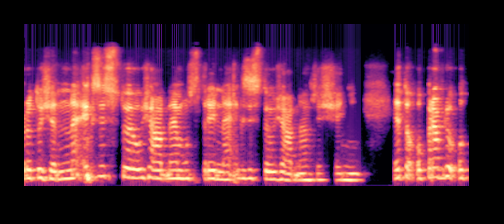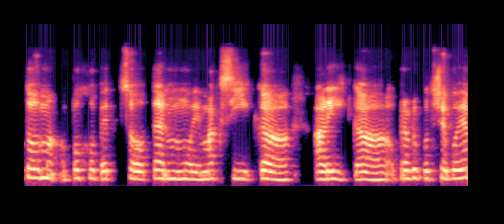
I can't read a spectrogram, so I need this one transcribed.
protože neexistují žádné mustry, neexistují žádná řešení. Je to opravdu o tom pochopit, co ten můj Maxík Alík opravdu potřebuje,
